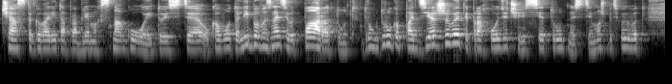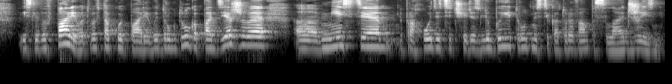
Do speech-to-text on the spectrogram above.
часто говорит о проблемах с ногой. То есть у кого-то, либо вы знаете, вот пара тут друг друга поддерживает и проходит через все трудности. Может быть, вы вот если вы в паре, вот вы в такой паре, вы друг друга поддерживая, э, вместе проходите через любые трудности, которые вам посылает жизнь.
